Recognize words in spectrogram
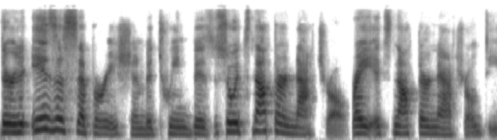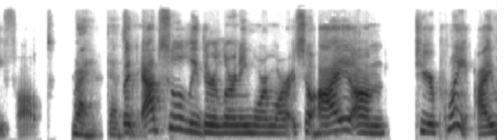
there is a separation between business. So it's not their natural, right? It's not their natural default. Right. That's but right. absolutely they're learning more and more. So I um to your point, I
